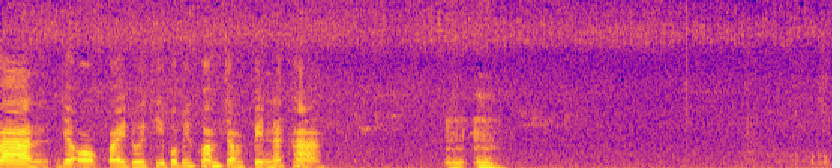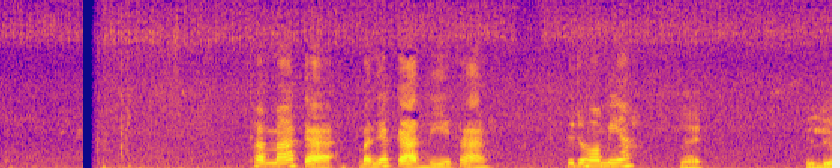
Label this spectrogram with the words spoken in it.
บ้าน อย่าออกไปโดยที่บ่มีความจำเป็นนะคะ คำมากะบรรยากาศดีค่ะดูดูฮอเมีย Nej. Vill du?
